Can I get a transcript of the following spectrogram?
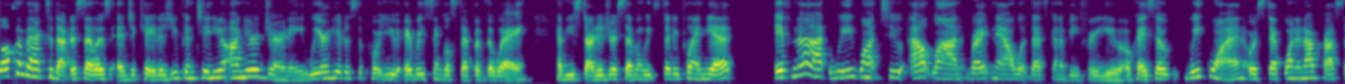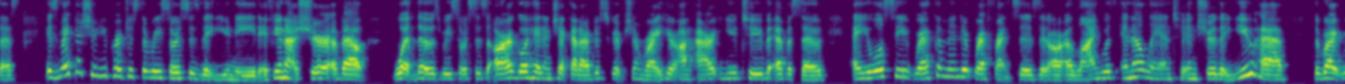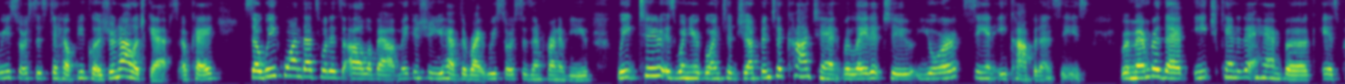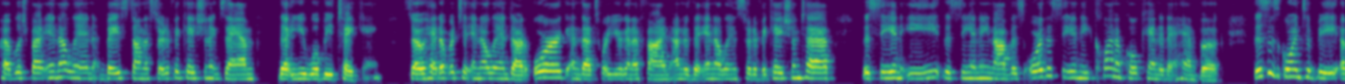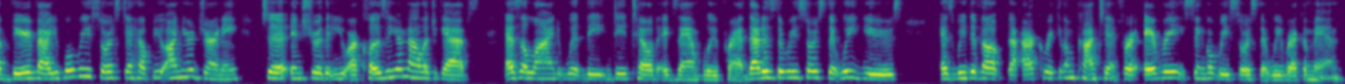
Welcome back to Dr. Sellars Educate. As you continue on your journey, we are here to support you every single step of the way. Have you started your seven week study plan yet? If not, we want to outline right now what that's going to be for you. Okay, so week one or step one in our process is making sure you purchase the resources that you need. If you're not sure about what those resources are, go ahead and check out our description right here on our YouTube episode and you will see recommended references that are aligned with NLN to ensure that you have the right resources to help you close your knowledge gaps. Okay. So, week one, that's what it's all about, making sure you have the right resources in front of you. Week two is when you're going to jump into content related to your CNE competencies. Remember that each candidate handbook is published by NLN based on the certification exam that you will be taking. So head over to nln.org, and that's where you're going to find under the NLN certification tab the CNE, the CNE novice, or the CNE clinical candidate handbook. This is going to be a very valuable resource to help you on your journey to ensure that you are closing your knowledge gaps as aligned with the detailed exam blueprint. That is the resource that we use as we develop the, our curriculum content for every single resource that we recommend.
